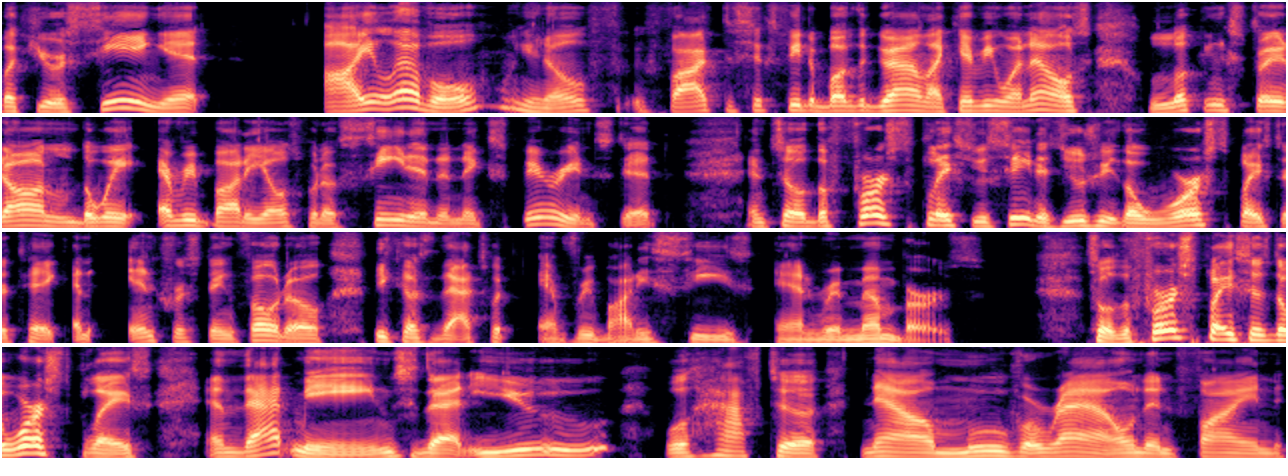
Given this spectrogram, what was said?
but you're seeing it eye level, you know, f- five to six feet above the ground, like everyone else, looking straight on the way everybody else would have seen it and experienced it. And so the first place you see it is usually the worst place to take an interesting photo because that's what everybody sees and remembers. So the first place is the worst place. And that means that you will have to now move around and find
